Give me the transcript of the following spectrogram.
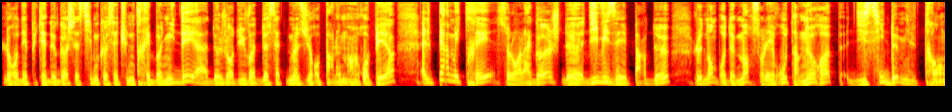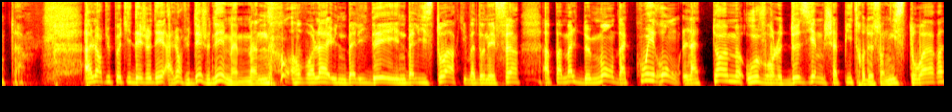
L'eurodéputé de gauche estime que c'est une très bonne idée à deux jours du vote de cette mesure au Parlement européen. Elle permettrait, selon la gauche, de diviser par deux le nombre de morts sur les routes en Europe d'ici 2030. À l'heure du petit déjeuner, à l'heure du déjeuner même maintenant, en voilà une belle idée une belle histoire qui va donner fin à pas mal de monde. À Couéron, la tome ouvre le deuxième chapitre de son histoire.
